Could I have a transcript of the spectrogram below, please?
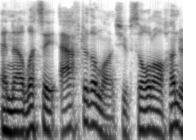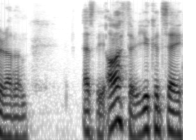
and now let's say after the launch you've sold all 100 of them as the author you could say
